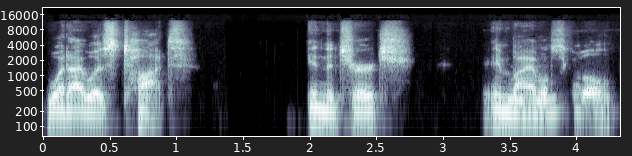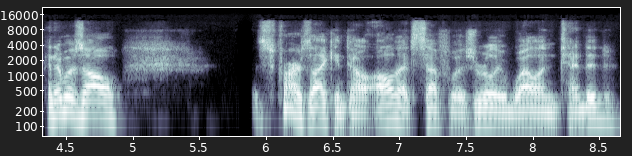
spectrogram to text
what I was taught in the church in mm-hmm. Bible school. And it was all as far as I can tell, all that stuff was really well intended,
